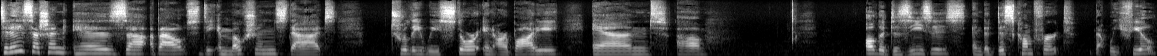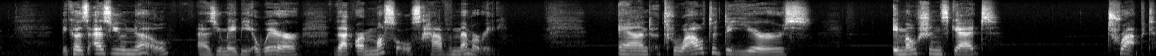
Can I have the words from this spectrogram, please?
Today's session is uh, about the emotions that truly we store in our body and um, all the diseases and the discomfort that we feel. Because as you know, as you may be aware, that our muscles have memory. And throughout the years, emotions get trapped.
